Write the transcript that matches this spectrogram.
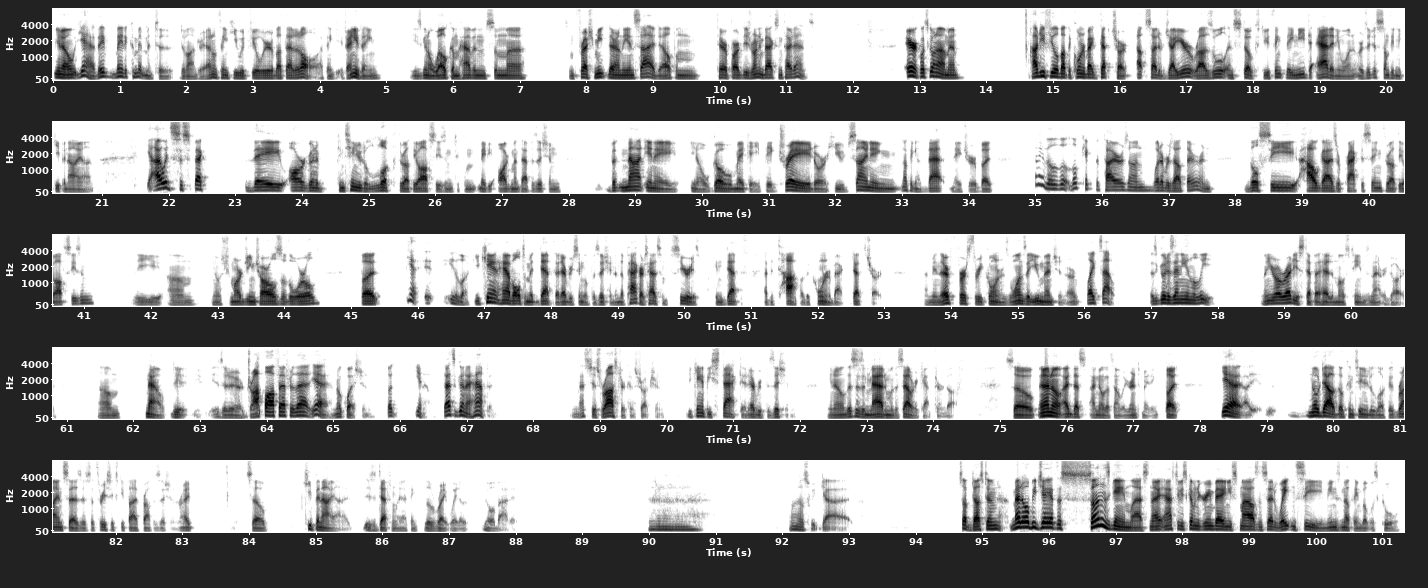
you know, yeah, they've made a commitment to De'Vondre. I don't think he would feel weird about that at all. I think if anything, he's going to welcome having some uh, some fresh meat there on the inside to help him tear apart these running backs and tight ends. Eric, what's going on, man? How do you feel about the cornerback depth chart outside of Jair, Rasul, and Stokes? Do you think they need to add anyone, or is it just something to keep an eye on? Yeah, I would suspect they are going to continue to look throughout the offseason to com- maybe augment that position but not in a you know go make a big trade or a huge signing, nothing of that nature. But I think they'll they'll kick the tires on whatever's out there, and they'll see how guys are practicing throughout the offseason. The um, you know Shemar Jean Charles of the world, but yeah, it, it, look, you can't have ultimate depth at every single position, and the Packers have some serious fucking depth at the top of the cornerback depth chart. I mean, their first three corners, the ones that you mentioned, are lights out, as good as any in the league. I mean, you're already a step ahead of most teams in that regard. Um, now, is it a drop off after that? Yeah, no question. But, you know, that's going to happen. That's just roster construction. You can't be stacked at every position. You know, this isn't Madden with the salary cap turned off. So, and I know I, that's I know that's not what you're intimating, but yeah, I, no doubt they'll continue to look. As Brian says, it's a 365 proposition, right? So keep an eye on it. Is definitely, I think, the right way to go about it. What else we got? What's up, Dustin? Met OBJ at the Suns game last night. Asked if he's coming to Green Bay, and he smiles and said, "Wait and see." Means nothing, but was cool.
